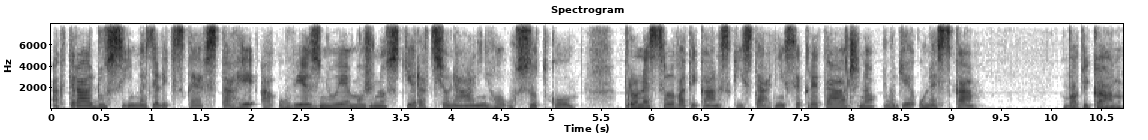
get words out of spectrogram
a která dusí mezilidské vztahy a uvězňuje možnosti racionálního úsudku, pronesl vatikánský státní sekretář na půdě UNESCO. Vatikán.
